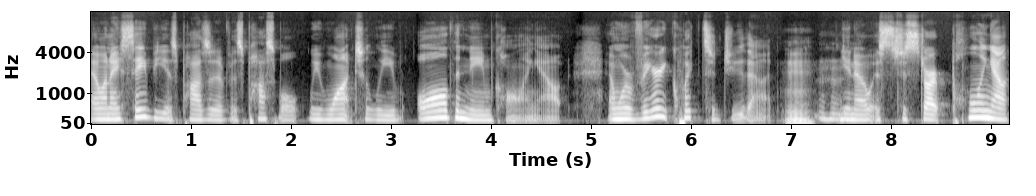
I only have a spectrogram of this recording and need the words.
And when I say be as positive as possible, we want to leave all the name calling out. And we're very quick to do that. You know, is to start pulling out,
